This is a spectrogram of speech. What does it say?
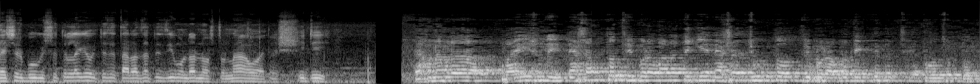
দেশের ভবিষ্যতের লাগে হইতেছে তারা যাতে জীবনটা নষ্ট না হয়। এটাই। এখন আমরা প্রায়ই শুনি নেশামুক্ত ত্রিপুরা বানাতে গিয়ে নেশাযুক্ত ত্রিপুরা আমরা দেখতে পাচ্ছি এত বছর ধরে।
